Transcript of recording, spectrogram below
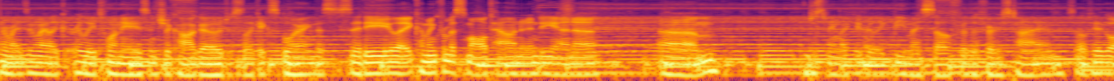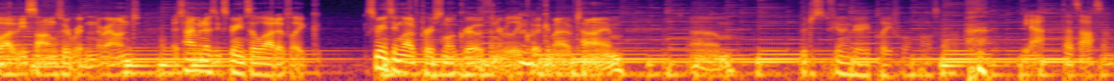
kind of reminds me of my like early 20s in Chicago, just like exploring this city, like coming from a small town in Indiana, um, and just feeling like I could really be myself for the first time. So I feel like a lot of these songs were written around a time when I was experiencing a lot of like experiencing a lot of personal growth in a really quick Mhm. amount of time, um, but just feeling very playful also. Yeah. That's awesome.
